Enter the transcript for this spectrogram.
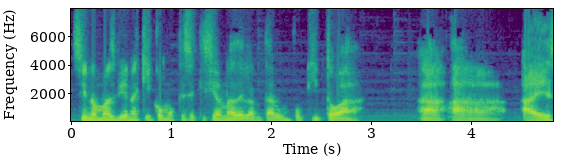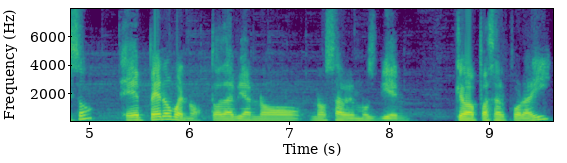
sino más bien aquí como que se quisieron adelantar un poquito a, a, a, eso. Eh, pero bueno, todavía no, no sabemos bien qué va a pasar por ahí.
